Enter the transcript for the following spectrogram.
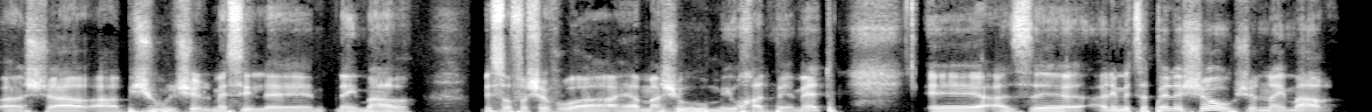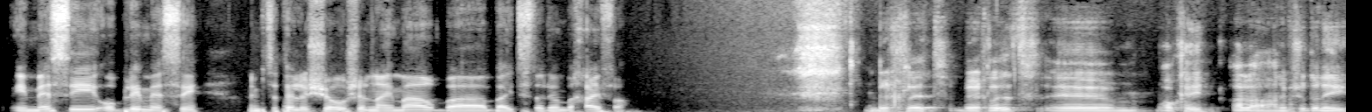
השער הבישול של מסי לנאמר בסוף השבוע היה משהו מיוחד באמת. אז אני מצפה לשואו של נאמר עם מסי או בלי מסי. אני מצפה לשואו של ניימר באיצטדיון בחיפה. בהחלט בהחלט אמ, אוקיי הלאה אני פשוט אני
